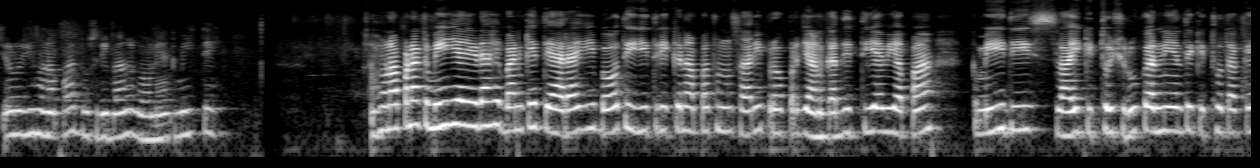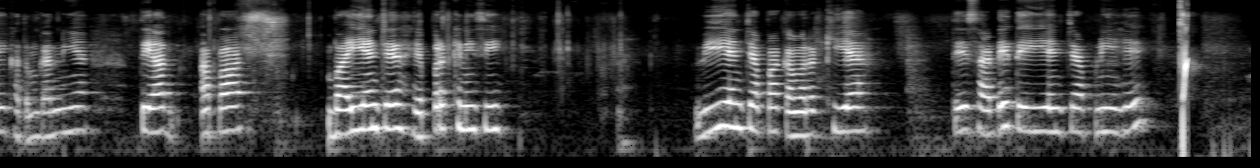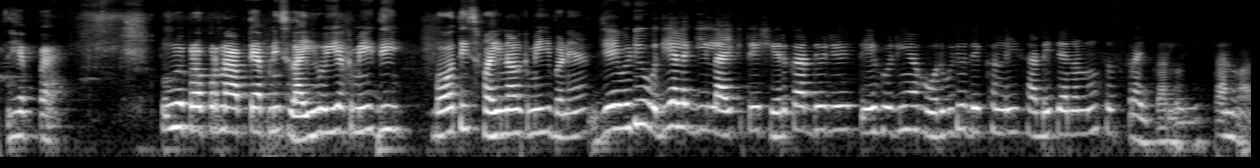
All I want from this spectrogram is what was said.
ਚਲੋ ਜੀ, ਹੁਣ ਆਪਾਂ ਦੂਸਰੀ ਬਾਹ ਲਗਾਉਣੇ ਆ ਕਮੀਜ਼ ਤੇ। ਹੁਣ ਆਪਣਾ ਕਮੀਜ਼ ਹੈ ਜਿਹੜਾ, ਇਹ ਬਣ ਕੇ ਤਿਆਰ ਹੈ ਜੀ। ਬਹੁਤ ਈਜੀ ਤਰੀਕੇ ਨਾਲ ਆਪਾਂ ਤੁਹਾਨੂੰ ਸਾਰੀ ਪ੍ਰੋਪਰ ਜਾਣਕਾਰੀ ਦਿੱਤੀ ਹੈ ਵੀ ਆਪਾਂ ਕਮੀਜ਼ ਦੀ ਸਿਲਾਈ ਕਿੱਥੋਂ ਸ਼ੁਰੂ ਕਰਨੀ ਹੈ ਤੇ ਕਿੱਥੋਂ ਤੱਕ ਇਹ ਖਤਮ ਕਰਨੀ ਹੈ। ਤੇ ਆ ਆਪਾਂ 22 ਇੰਚ ਹਿੱਪ ਰੱਖਣੀ ਸੀ। 20 ਇੰਚ ਆਪਾਂ ਕਮਰ ਰੱਖੀ ਹੈ ਤੇ 23.5 ਇੰਚ ਆਪਣੀ ਇਹ ਹਿੱਪ ਹੈ। ਪੂਰੇ ਪ੍ਰੋਪਰ ਨਾਪ ਤੇ ਆਪਣੀ ਸਿਲਾਈ ਹੋਈ ਹੈ ਕਮੀਜ਼ ਦੀ। ਬਹੁਤ ਹੀ ਸਫ਼ਾਈ ਨਾਲ ਕਮੀਜ਼ ਬਣਿਆ ਜੇ ਵੀਡੀਓ ਵਧੀਆ ਲੱਗੀ ਲਾਈਕ ਤੇ ਸ਼ੇਅਰ ਕਰ ਦਿਓ ਜੇ, ਤੇ ਇਹੋ ਜਿਹੀਆਂ ਹੋਰ ਵੀਡੀਓ ਦੇਖਣ ਲਈ ਸਾਡੇ ਚੈਨਲ ਨੂੰ ਸਬਸਕ੍ਰਾਈਬ ਕਰ ਲਓ ਜੀ। ਧੰਨਵਾਦ।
